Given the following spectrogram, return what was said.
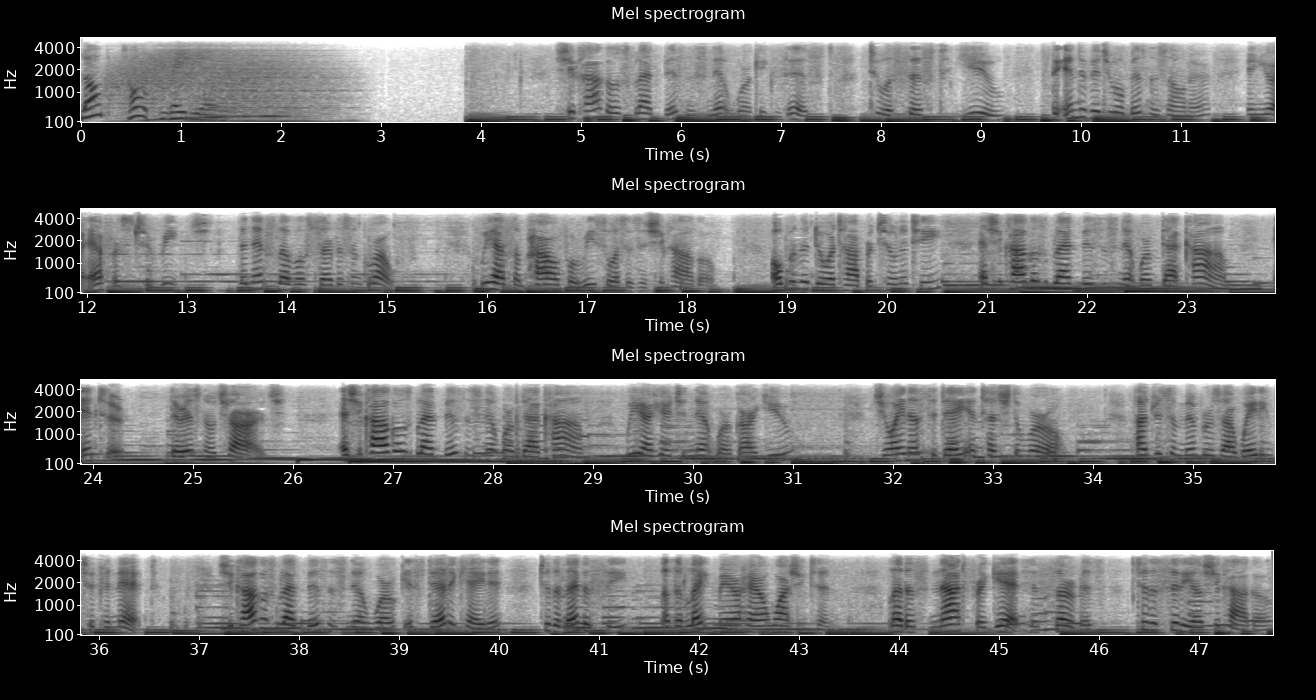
Blog Talk Radio. Chicago's Black Business Network exists to assist you, the individual business owner, in your efforts to reach the next level of service and growth. We have some powerful resources in Chicago. Open the door to opportunity at chicagosblackbusinessnetwork.com. Enter. There is no charge. At chicagosblackbusinessnetwork.com, we are here to network. Are you? Join us today and touch the world. Hundreds of members are waiting to connect. Chicago's Black Business Network is dedicated to the legacy of the late Mayor Harold Washington. Let us not forget his service to the city of Chicago.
